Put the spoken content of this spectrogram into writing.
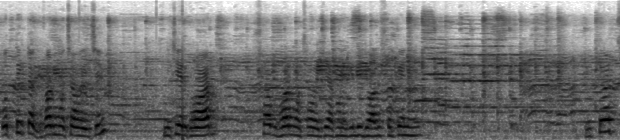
প্রত্যেকটা ঘর মোছা হয়েছে। নিচের ঘর, সব ঘর মোছা হয়েছে। এখনও কিন্তু জল শোকেনি। দেখতে পাচ্ছ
